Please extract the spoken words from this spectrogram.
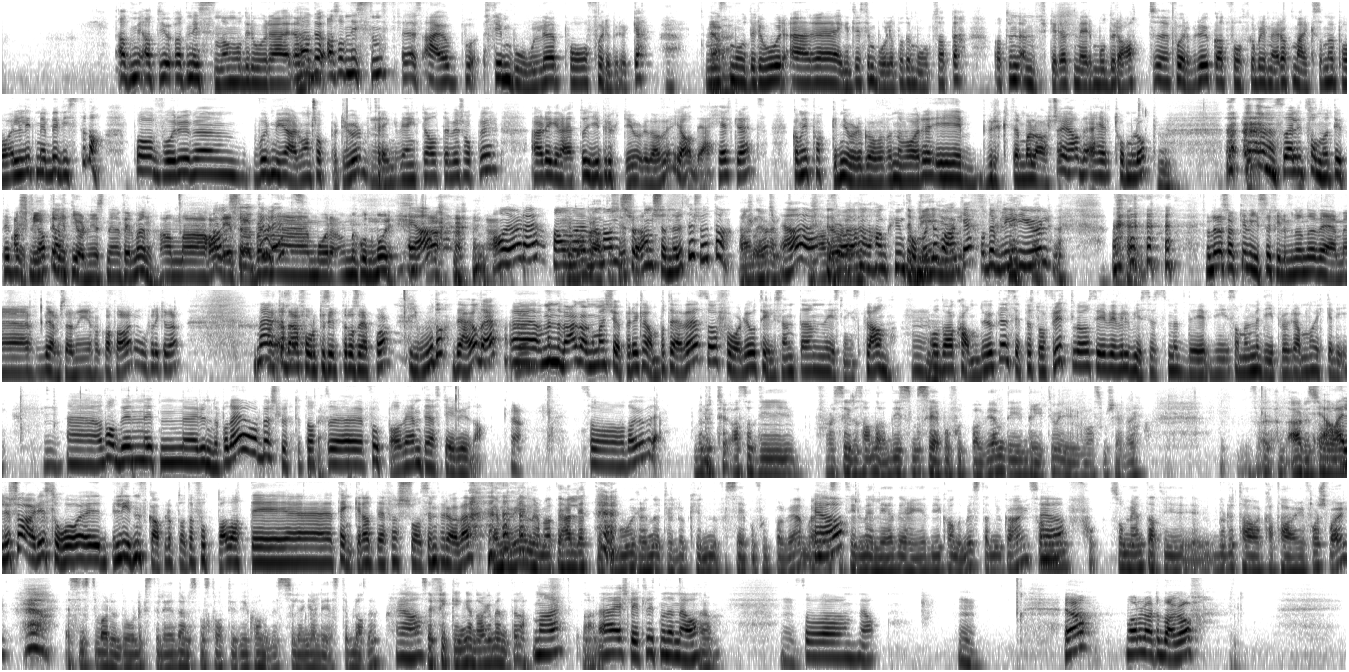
At, at, at nissen og moder jord er ja, det, altså Nissen er jo symbolet på forbruket. Mens moder jord er eh, egentlig symbolet på det motsatte. At hun ønsker et mer moderat eh, forbruk. At folk skal bli mer oppmerksomme på, eller litt mer bevisste da, på hvor, eh, hvor mye er det man shopper til jul. Trenger vi egentlig alt det vi shopper? Er det greit å gi brukte julegaver? Ja, det er helt greit. Kan vi pakke inn julegavene våre i brukt emballasje? Ja, det er helt tommel opp. Så det er litt sånne typer Han sliter litt julenissen i den filmen. Han uh, har Han litt trøbbel med, mor, med konemor. Ja, han gjør det. Han, Det men han, han skjønner det til slutt, da. Det. Ja, ja. Så han, hun kommer tilbake, og det blir jul. Men dere skal ikke vise filmen under VM VM-sending for Qatar? Hvorfor ikke det? Nei, Er ikke altså, der folket sitter og ser på? jo da, det er jo det. Mm. Men hver gang man kjøper reklame på TV, så får de jo tilsendt en visningsplan. Mm. Og da kan du i prinsippet stå fritt til å si vi vil vises med de, de, sammen med de programmene, og ikke de. Mm. Eh, Og da hadde vi en liten runde på det og besluttet at uh, fotball-VM det styrer vi unna. Ja. Så da gjør vi det. Men du, altså de, for å si det sånn da, de som ser på fotball-VM, de driter jo i hva som skjer der. Er det så Ja, Eller så er de så eh, lidenskapelig opptatt av fotball at de eh, tenker at det får stå sin prøve. Jeg må innrømme at jeg har lett etter gode grunner til å kunne få se på fotball-VM. Jeg Ja. leste til og med leder i The Economist denne uka her, som, Ja. som mente at vi burde ta Qatar i forsvar. Jeg syns det var den dårligste lederen som har stått i The Economist så lenge jeg leste bladet. Ja. Så jeg fikk ingen argumenter. da. Nei, Nei. Jeg sliter litt med det, jeg Ja. òg. Så ja. ja. Hva har du lært i dag, Alf?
